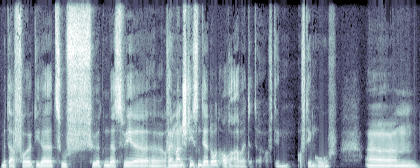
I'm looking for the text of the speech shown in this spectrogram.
mit Erfolg, die dazu führten, dass wir äh, auf einen Mann stießen, der dort auch arbeitete, auf dem, auf dem Hof. Ähm,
